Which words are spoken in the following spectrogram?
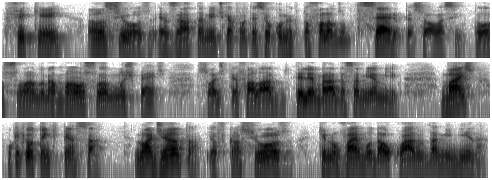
fiquei ansioso. Exatamente o que aconteceu comigo. Estou falando sério, pessoal, assim, estou suando na mão, suando nos pés, só de ter falado, de ter lembrado dessa minha amiga. Mas o que, que eu tenho que pensar? Não adianta eu ficar ansioso que não vai mudar o quadro da menina.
